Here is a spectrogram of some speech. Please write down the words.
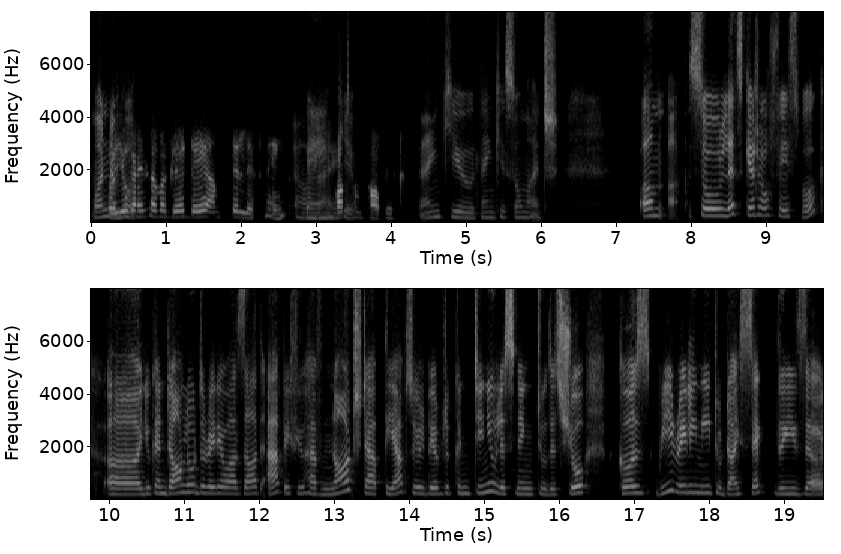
Wonderful. so you guys have a great day. I'm still listening. All Thank right. you. Awesome topic. Thank you. Thank you so much. Um, uh, so let's get off Facebook. Uh, you can download the Radio Azad app if you have not tapped the app, so you'll be able to continue listening to this show because we really need to dissect these uh,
